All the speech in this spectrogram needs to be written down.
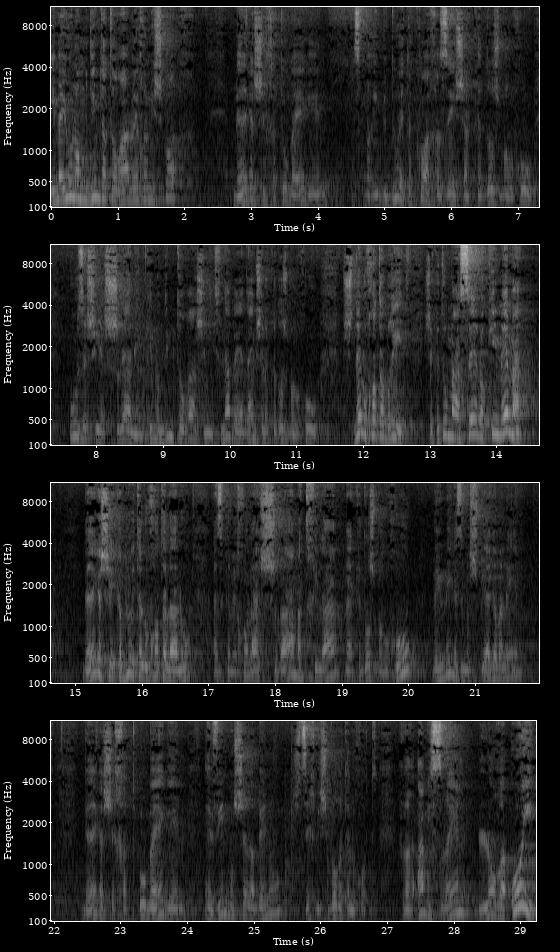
אם היו לומדים את התורה, לא יכולים לשכוח. ברגע שחטאו בעגל, אז כבר איבדו את הכוח הזה שהקדוש ברוך הוא הוא זה שישרה עליהם. כי הם לומדים תורה שניתנה בידיים של הקדוש ברוך הוא. שני לוחות הברית, שכתוב מעשה אלוקים המה. ברגע שיקבלו את הלוחות הללו, אז כביכול ההשראה מתחילה מהקדוש ברוך הוא, וממילא זה משפיע גם עליהם. ברגע שחטאו בעגל, הבין משה רבנו שצריך לשבור את הלוחות. כבר עם ישראל לא ראוי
